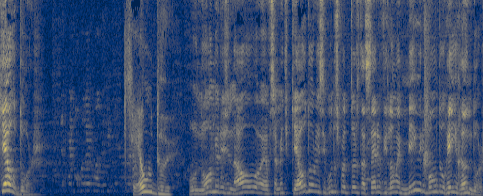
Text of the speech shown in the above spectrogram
Keldor. Keldor. O nome original é oficialmente Keldor e segundo os produtores da série, o vilão é meio irmão do rei Randor.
